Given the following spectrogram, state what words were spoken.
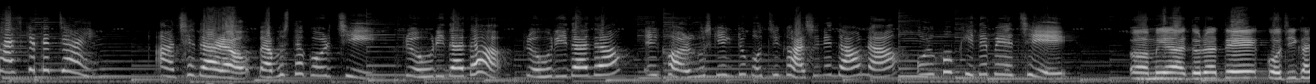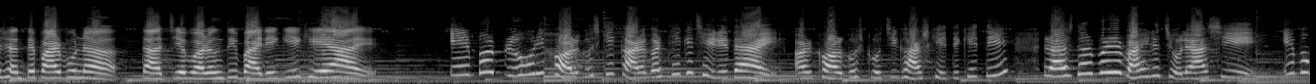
ঘাস খেতে চাই। আচ্ছা দাঁড়াও ব্যবস্থা করছি। প্রহরী দাদা প্রহরী দাদা এই খরগোশকে একটু কচি ঘাস এনে দাও না ওর খুব খিদে পেয়েছে। আমি এত রাতে কচি ঘাস আনতে পারব না তার চেয়ে বরং তুই বাইরে গিয়ে খেয়ে আয়। এরপর প্রহরী খরগোশকে কারাগার থেকে ছেড়ে দেয় আর খরগোশ কচি ঘাস খেতে খেতে রাজদরবারের বাইরে চলে আসে। এবং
